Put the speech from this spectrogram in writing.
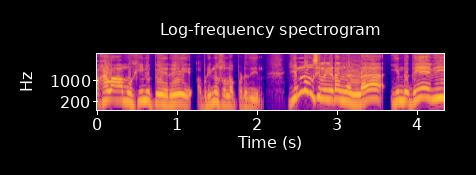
பகலாமுகின்னு பேரு அப்படின்னு சொல்லப்படுது. இன்னும் சில இடங்கள்ல இந்த தேவி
